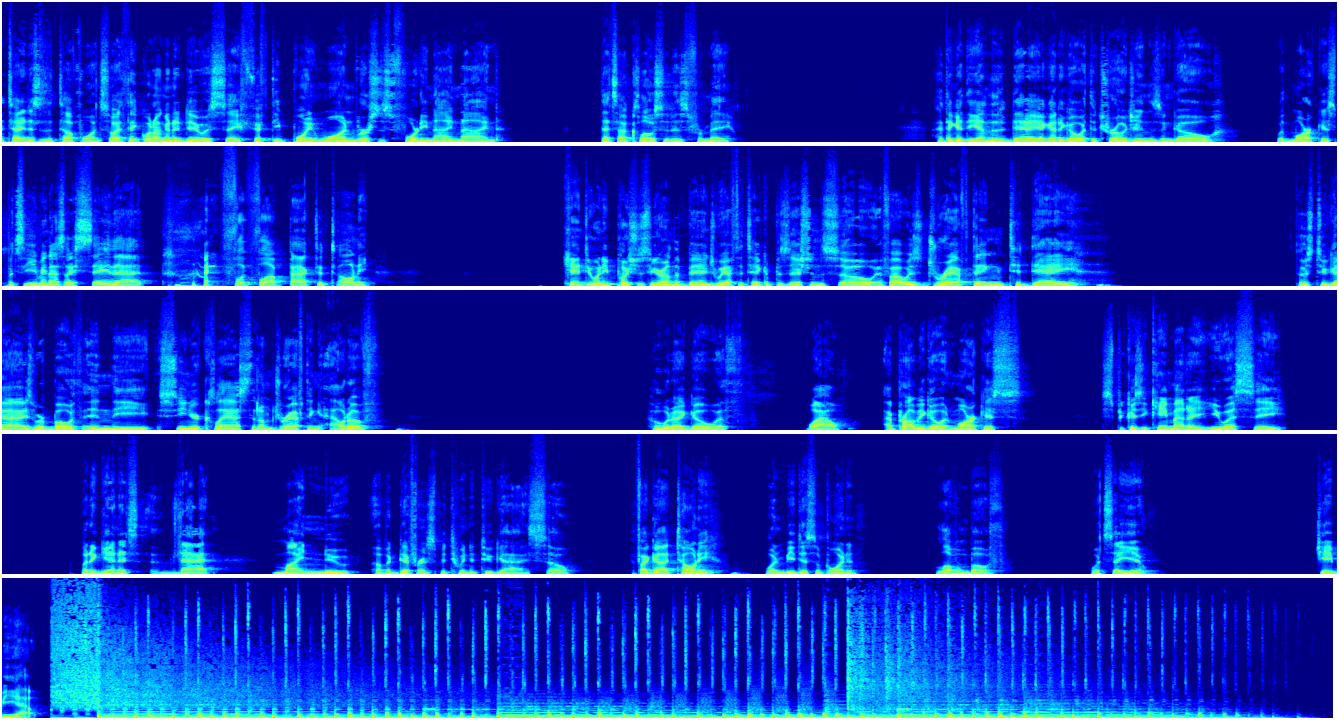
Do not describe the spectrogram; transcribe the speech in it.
I tell you, this is a tough one. So I think what I'm going to do is say 50.1 versus 49.9. That's how close it is for me. I think at the end of the day, I got to go with the Trojans and go with Marcus. But see, even as I say that, I flip flop back to Tony. Can't do any pushes here on the binge. We have to take a position. So if I was drafting today, those two guys were both in the senior class that I'm drafting out of. Who would I go with? Wow. I'd probably go at Marcus just because he came out of USC. But again, it's that minute of a difference between the two guys. So if I got Tony, wouldn't be disappointed. Love them both. What say you? JB out.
